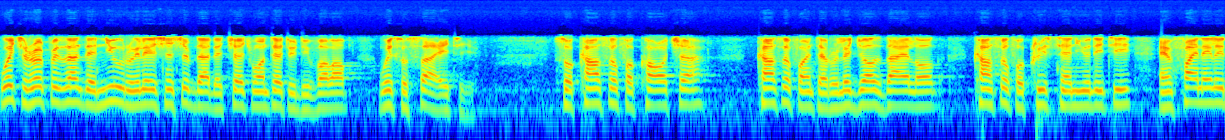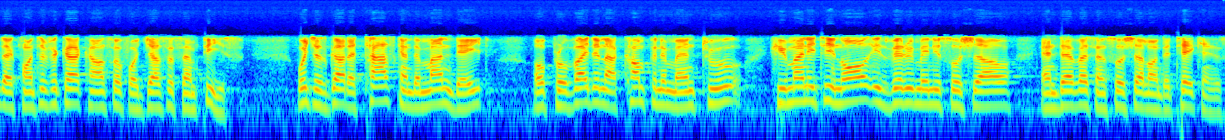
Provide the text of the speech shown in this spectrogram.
which represent the new relationship that the church wanted to develop with society. So, Council for Culture, Council for Interreligious Dialogue, Council for Christian Unity, and finally the Pontifical Council for Justice and Peace, which has got a task and a mandate of providing accompaniment to humanity in all its very many social endeavors and social undertakings.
